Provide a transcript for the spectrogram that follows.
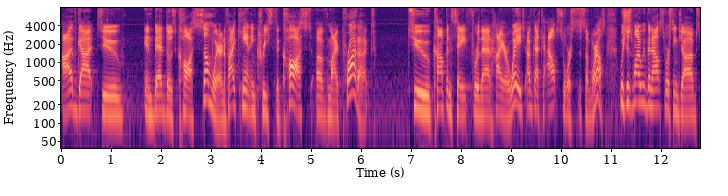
I've got to embed those costs somewhere. And if I can't increase the cost of my product, to compensate for that higher wage, I've got to outsource to somewhere else, which is why we've been outsourcing jobs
